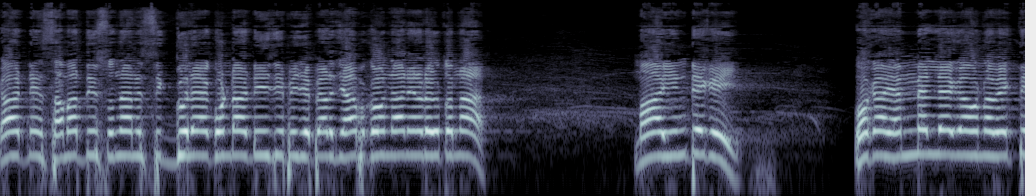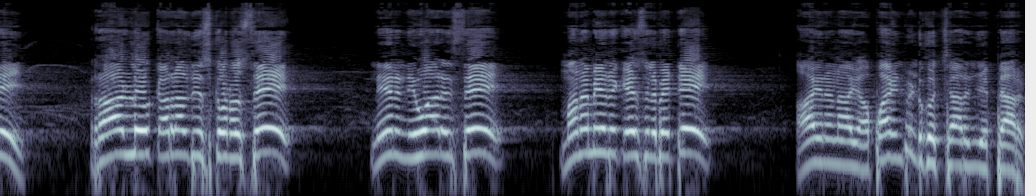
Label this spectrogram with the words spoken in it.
కాబట్టి నేను సమర్థిస్తున్నాను సిగ్గు లేకుండా డీజీపీ చెప్పాడు జ్ఞాపకం ఉందా నేను అడుగుతున్నా. మా ఇంటికి ఒక ఎమ్మెల్యేగా ఉన్న వ్యక్తి రాళ్ళు కర్రలు తీసుకొని వస్తే నేను నివారిస్తే మన మీద కేసులు పెట్టి ఆయన నా అపాయింట్మెంట్కి వచ్చారని చెప్పారు.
